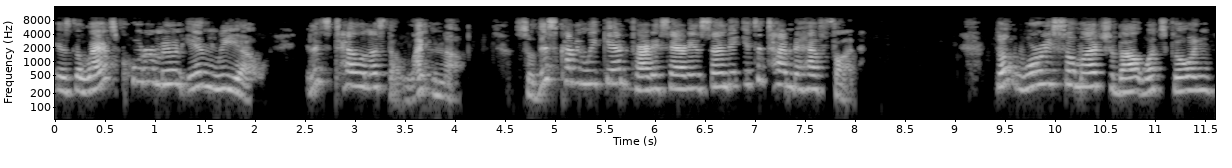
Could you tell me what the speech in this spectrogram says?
is the last quarter moon in Leo. And it's telling us to lighten up. So this coming weekend, Friday, Saturday, and Sunday, it's a time to have fun. Don't worry so much about what's going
